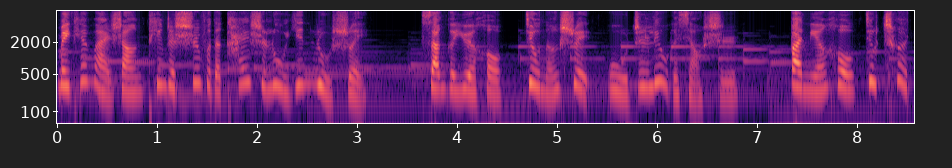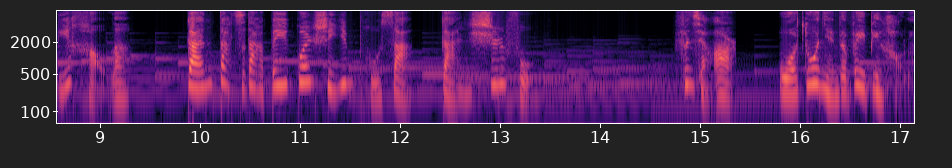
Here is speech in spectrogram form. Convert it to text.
每天晚上听着师傅的开示录音入睡，三个月后就能睡五至六个小时，半年后就彻底好了。感恩大慈大悲观世音菩萨，感恩师傅。分享二，我多年的胃病好了，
